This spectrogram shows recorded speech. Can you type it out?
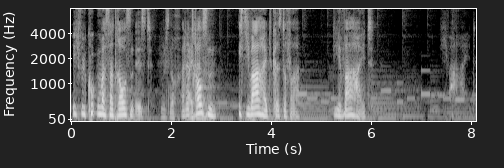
Ich will gucken, was da draußen ist. Du willst noch Weil da weiter- draußen ist die Wahrheit, Christopher. Die Wahrheit. Die Wahrheit.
